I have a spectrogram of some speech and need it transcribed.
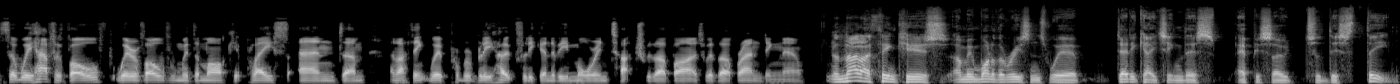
so we have evolved. We're evolving with the marketplace, and um, and I think we're probably hopefully going to be more in touch with our buyers with our branding now. And that, I think, is, I mean, one of the reasons we're dedicating this episode to this theme,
